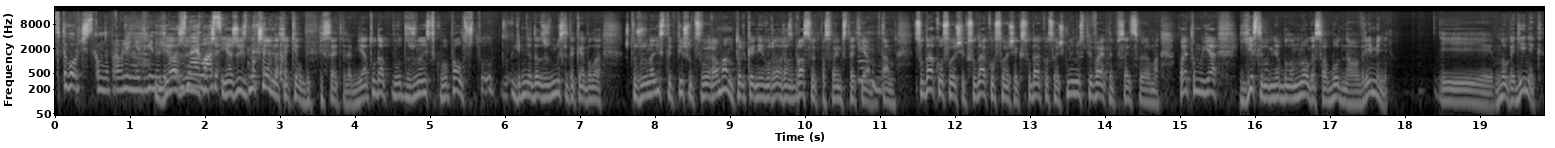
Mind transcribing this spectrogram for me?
в творческом направлении двинули, я же зная изнач... вас. Я же изначально хотел быть писателем. Я туда вот в журналистику попал, что и мне даже мысль такая была, что журналисты пишут свой роман, только они его разбрасывают по своим статьям. Угу. Там сюда кусочек, сюда кусочек, сюда кусочек. Ну, не успевает написать свой роман. Поэтому я, если бы у меня было много свободного времени и много денег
